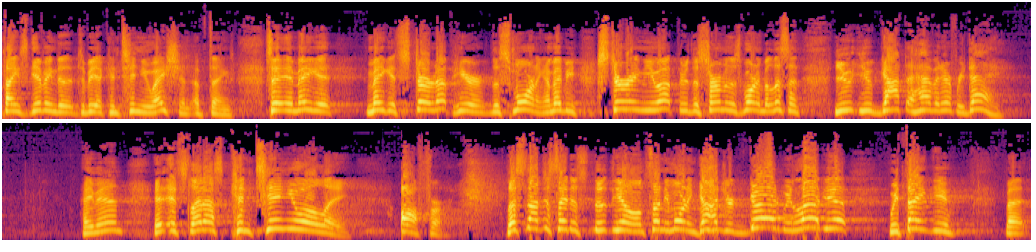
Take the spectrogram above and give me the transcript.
Thanksgiving to, to be a continuation of things. So it may get, may get stirred up here this morning. I may be stirring you up through the sermon this morning, but listen, you, you got to have it every day. Amen? It, it's let us continually offer. Let's not just say this, you know, on Sunday morning, God, you're good. We love you. We thank you. But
